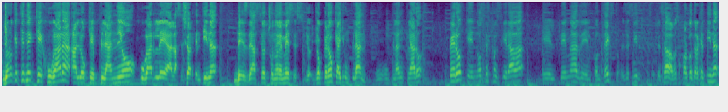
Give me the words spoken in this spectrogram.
Yo creo que tiene que jugar a, a lo que planeó jugarle a la selección argentina desde hace 8 o 9 meses. Yo, yo creo que hay un plan, un, un plan claro, pero que no se consideraba el tema del contexto. Es decir, se pensaba, vamos a jugar contra Argentina.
